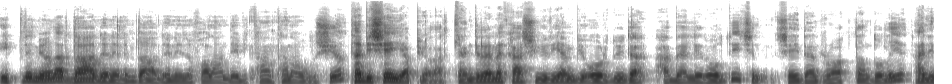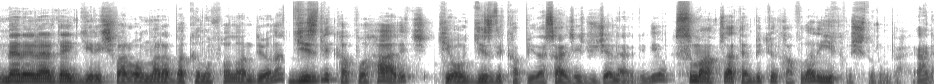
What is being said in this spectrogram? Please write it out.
iplemiyorlar. Dağa dönelim, dağa dönelim falan diye bir tantana oluşuyor. Tabii şey yapıyorlar. Kendilerine karşı yürüyen bir orduyu da haberleri olduğu için şeyden Roak'tan dolayı hani nerelerden giriş var onlara bakalım falan diyorlar. Gizli kapı hariç ki o gizli kapıyı da sadece cüceler biliyor. Smaug zaten bütün kapıları yıkmış durumda. Yani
